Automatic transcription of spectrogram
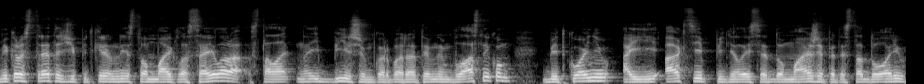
MicroStrategy під керівництвом Майкла Сейлора стала найбільшим корпоративним власником біткоїнів, а її акції піднялися до майже 500 доларів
